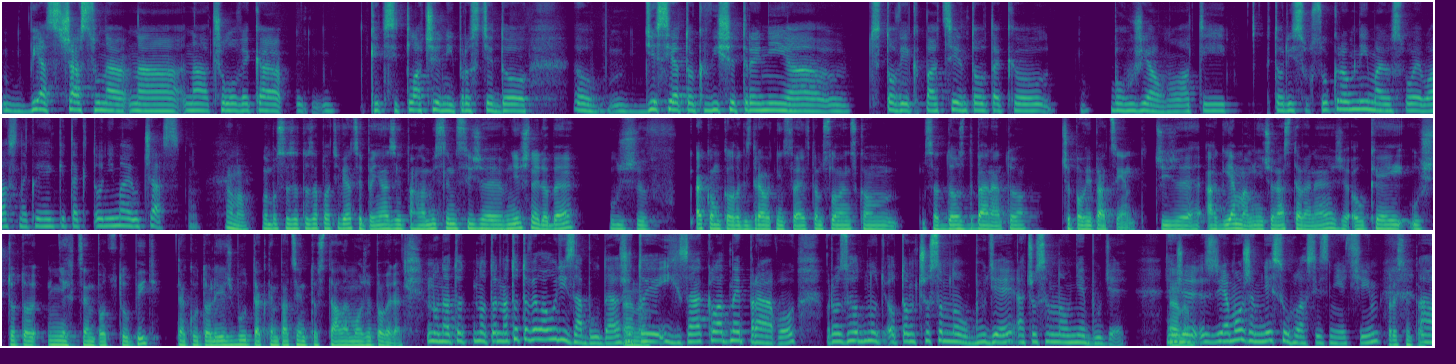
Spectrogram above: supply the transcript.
viac času na, na, na človeka, keď si tlačený proste do o, desiatok vyšetrení a stoviek pacientov, tak bohužiaľ. No a tí, ktorí sú súkromní, majú svoje vlastné kliniky, tak oni majú čas. No. Áno, lebo sa za to zaplatí viacej peniazy, ale myslím si, že v dnešnej dobe už v akomkoľvek zdravotníctve aj v tom slovenskom sa dosť dbá na to, čo povie pacient. Čiže ak ja mám niečo nastavené, že OK, už toto nechcem podstúpiť, takúto liečbu, tak ten pacient to stále môže povedať. No, na, to, no to, na toto veľa ľudí zabúda, že Áno. to je ich základné právo rozhodnúť o tom, čo so mnou bude a čo so mnou nebude. Že, že ja môžem nesúhlasiť s niečím, Presne tak. A,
